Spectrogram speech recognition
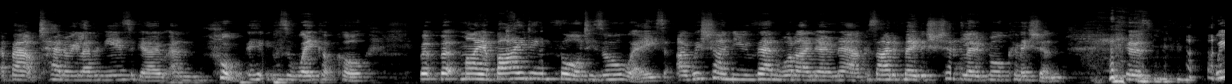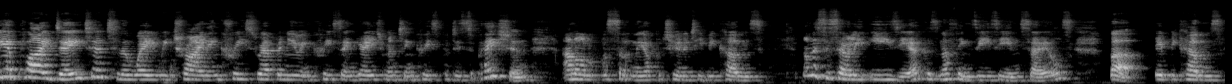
about 10 or 11 years ago and oh, it was a wake up call. But but my abiding thought is always i wish i knew then what i know now because i'd have made a shed load more commission. Because we apply data to the way we try and increase revenue increase engagement increase participation and all of a sudden the opportunity becomes not necessarily easier because nothing's easy in sales but it becomes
